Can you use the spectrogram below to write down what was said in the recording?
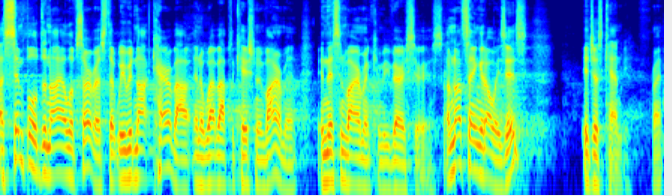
a simple denial of service that we would not care about in a web application environment, in this environment can be very serious. I'm not saying it always is, it just can be, right?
